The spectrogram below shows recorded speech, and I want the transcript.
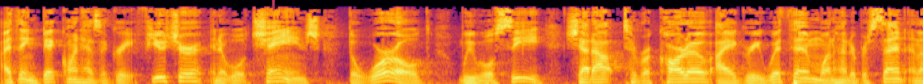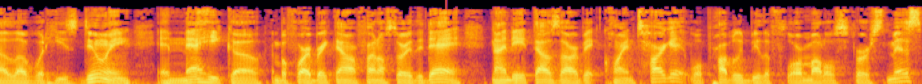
I think Bitcoin has a great future and it will change the world. We will see. Shout out to Ricardo. I agree with him 100% and I love what he's doing in Mexico. And before I break down our final story of the day, $98,000 Bitcoin target will probably be the floor model's first miss,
